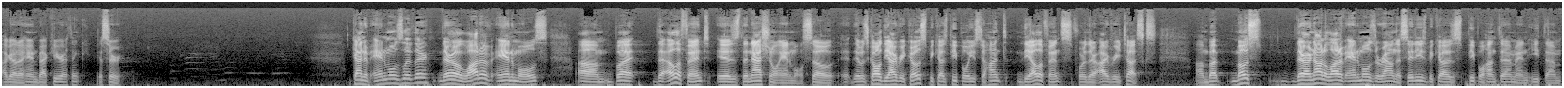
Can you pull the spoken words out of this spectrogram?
I got a hand back here, I think. Yes, sir. Kind of animals live there. There are a lot of animals, um, but the elephant is the national animal. So it, it, was called the Ivory Coast because people used to hunt the elephants for their ivory tusks. Um, but most, there are not a lot of animals around the cities because people hunt them and eat them.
